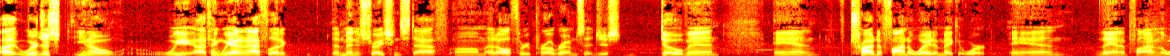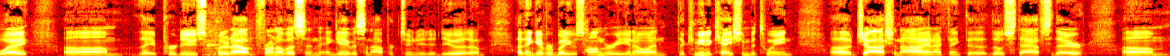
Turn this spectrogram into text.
I, we're just, you know, we I think we had an athletic administration staff um, at all three programs that just dove in and tried to find a way to make it work. And they ended up finding the way. Um, they produced, put it out in front of us, and, and gave us an opportunity to do it. Um, I think everybody was hungry, you know, and the communication between uh, Josh and I, and I think the, those staffs there, um,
